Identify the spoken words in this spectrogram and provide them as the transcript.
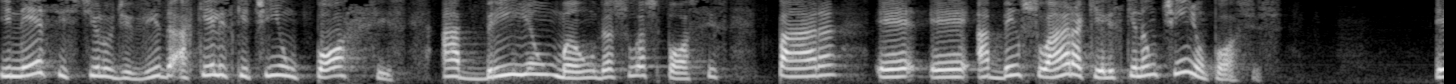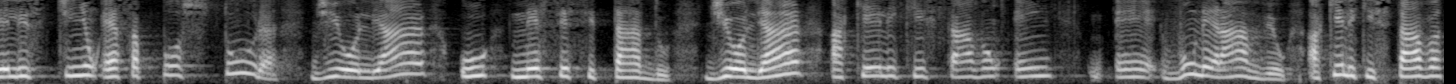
e nesse estilo de vida, aqueles que tinham posses abriam mão das suas posses para é, é, abençoar aqueles que não tinham posses. Eles tinham essa postura de olhar o necessitado, de olhar aquele que estavam em é, vulnerável, aquele que estava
